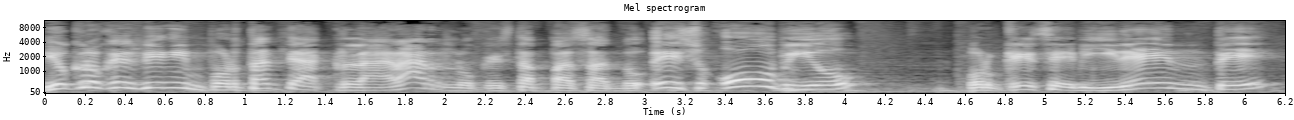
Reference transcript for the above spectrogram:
yo creo que es bien importante aclarar lo que está pasando. Es obvio, porque es evidente,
